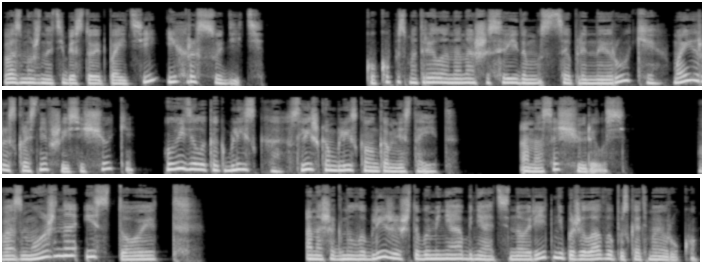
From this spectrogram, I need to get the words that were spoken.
Возможно, тебе стоит пойти их рассудить. Коко посмотрела на наши с Ридом сцепленные руки, мои раскрасневшиеся щеки, увидела, как близко, слишком близко он ко мне стоит. Она сощурилась. Возможно, и стоит. Она шагнула ближе, чтобы меня обнять, но Рид не пожелал выпускать мою руку.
